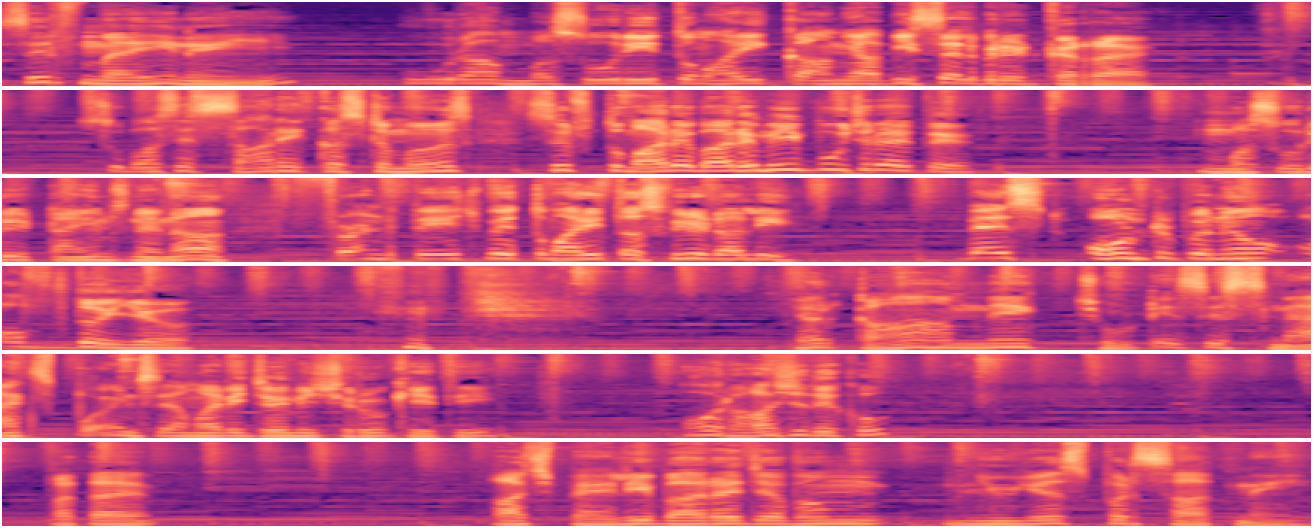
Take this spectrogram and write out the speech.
सिर्फ़ मैं ही नहीं, पूरा मसूरी तुम्हारी कामयाबी सेलिब्रेट कर रहा है। सुबह से सारे कस्टमर्स सिर्फ़ तुम्हारे बारे में ही पूछ रहे थे। मसूरी टाइम्स ने ना फ्रंट पेज पे तुम्हारी तस्वीर डाली। Best entrepreneur of the year यार, कहा हमने एक छोटे से स्नैक्स पॉइंट से हमारी जर्नी शुरू की थी? और आज देखो। पता है, आज पहली बार है जब हम न्यू ईयर्स पर साथ नहीं।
